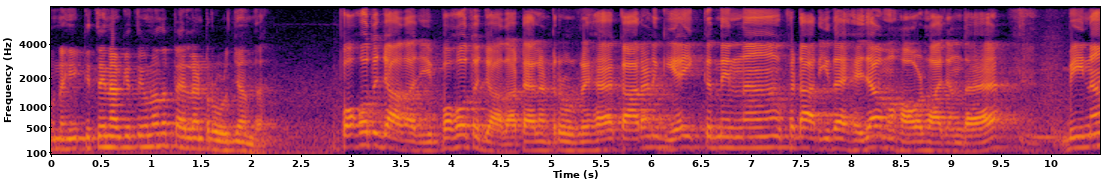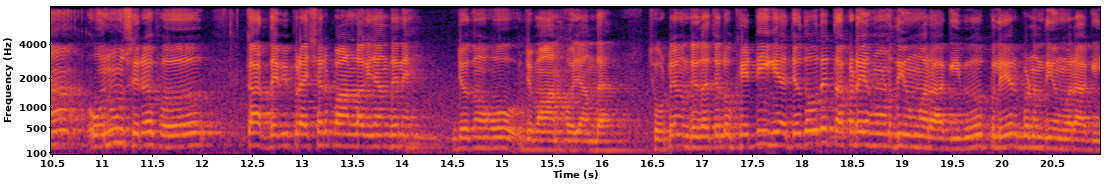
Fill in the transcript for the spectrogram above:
ਉਹ ਨਹੀਂ ਕਿਤੇ ਨਾ ਕਿਤੇ ਉਹਨਾਂ ਦਾ ਟੈਲੈਂਟ ਰੁਲ ਜਾਂਦਾ। ਬਹੁਤ ਜ਼ਿਆਦਾ ਜੀ, ਬਹੁਤ ਜ਼ਿਆਦਾ ਟੈਲੈਂਟ ਰੁਲ ਰਿਹਾ ਹੈ। ਕਾਰਨ ਕੀ ਹੈ? ਇੱਕ ਦਿਨ ਖਿਡਾਰੀ ਦਾ ਇਹੋ ਜਿਹਾ ਮਾਹੌਲ ਆ ਜਾਂਦਾ ਹੈ ਵੀ ਨਾ ਉਹਨੂੰ ਸਿਰਫ ਘਰ ਦੇ ਵੀ ਪ੍ਰੈਸ਼ਰ ਪਾਉਣ ਲੱਗ ਜਾਂਦੇ ਨੇ, ਜਦੋਂ ਉਹ ਜਵਾਨ ਹੋ ਜਾਂਦਾ ਹੈ। ਛੋਟੇ ਹੁੰਦੇ ਤਾਂ ਚਲੋ ਖੇਡੀ ਗਿਆ, ਜਦੋਂ ਉਹਦੇ ਤਕੜੇ ਹੋਣ ਦੀ ਉਮਰ ਆ ਗਈ ਉਹ ਪਲੇਅਰ ਬਣਨ ਦੀ ਉਮਰ ਆ ਗਈ,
